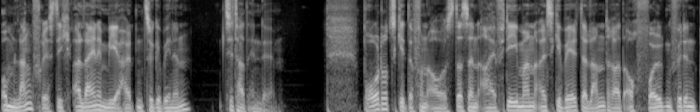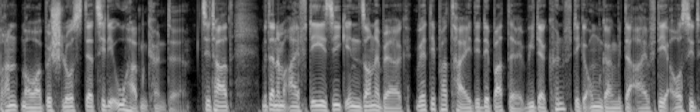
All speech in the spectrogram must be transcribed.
um langfristig alleine Mehrheiten zu gewinnen? Zitat Ende. Brodutz geht davon aus, dass ein AfD-Mann als gewählter Landrat auch Folgen für den Brandmauerbeschluss der CDU haben könnte. Zitat: Mit einem AfD-Sieg in Sonneberg wird die Partei die Debatte, wie der künftige Umgang mit der AfD aussieht,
